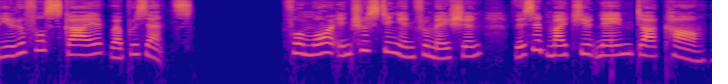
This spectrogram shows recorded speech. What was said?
beautiful sky it represents. For more interesting information, visit mycutename.com.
